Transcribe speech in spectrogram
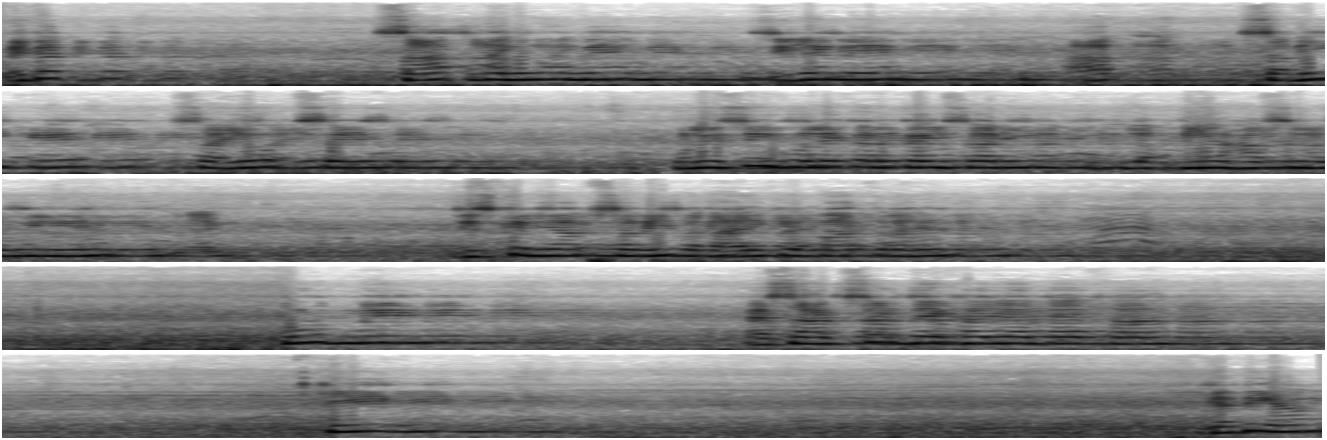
विगत सात महीनों में ज़िले में आप सभी के सहयोग से पुलिसिंग को लेकर कई सारी उपलब्धियाँ हासिल हुई हैं, जिसके लिए आप सभी बधाई के पात्र हैं पूर्व में ऐसा अक्सर देखा जाता था कि यदि हम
